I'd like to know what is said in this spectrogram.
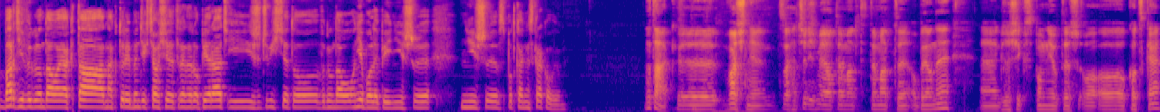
bardziej wyglądała jak ta, na której będzie chciał się trener opierać i rzeczywiście to wyglądało o niebo lepiej niż, e, niż w spotkaniu z Krakowiem. No tak, właśnie zahaczyliśmy o temat, temat obrony. Grzesiek wspomniał też o, o Kockę.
